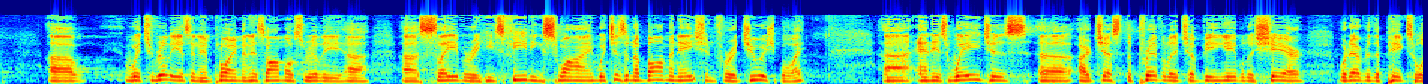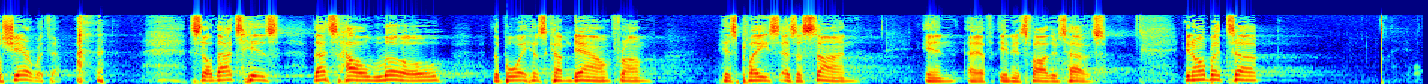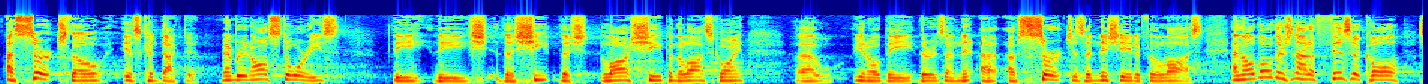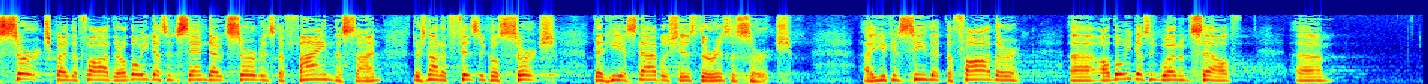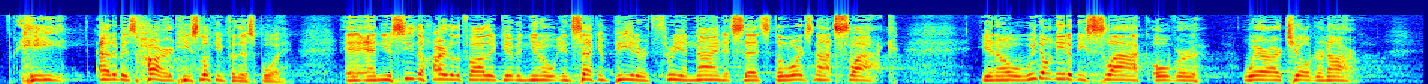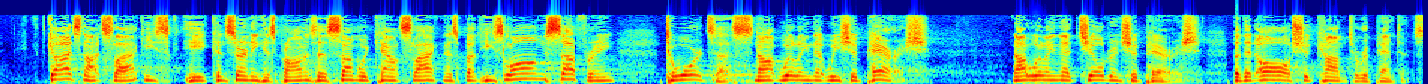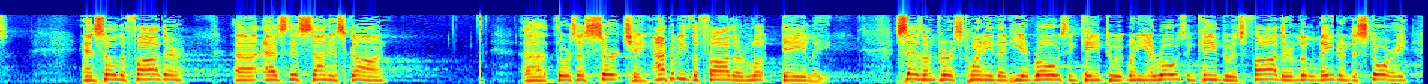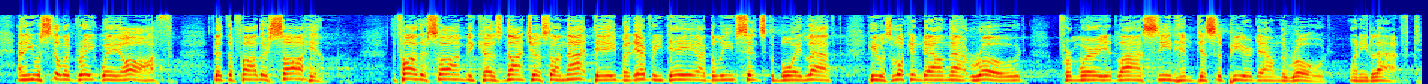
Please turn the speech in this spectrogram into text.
uh, which really isn't employment, it's almost really uh, slavery. He's feeding swine, which is an abomination for a Jewish boy. Uh, and his wages uh, are just the privilege of being able to share whatever the pigs will share with him. so that's his that's how low the boy has come down from his place as a son in, uh, in his father's house. You know, but uh, a search, though, is conducted. Remember, in all stories, the, the, the sheep, the lost sheep and the lost coin, uh, you know, the, there's a, a, search is initiated for the lost. And although there's not a physical search by the Father, although He doesn't send out servants to find the Son, there's not a physical search that He establishes, there is a search. Uh, you can see that the Father, uh, although He doesn't go out Himself, um, He, out of His heart, He's looking for this boy. And you see the heart of the Father given, you know, in 2 Peter 3 and 9, it says, The Lord's not slack you know, we don't need to be slack over where our children are. God's not slack. He's he, concerning his promises. Some would count slackness, but he's long suffering towards us, not willing that we should perish, not willing that children should perish, but that all should come to repentance. And so the Father, uh, as this son is gone, uh, there was a searching. I believe the Father looked daily says on verse 20 that he arose and came to it when he arose and came to his father a little later in the story and he was still a great way off that the father saw him. The father saw him because not just on that day but every day i believe since the boy left he was looking down that road from where he had last seen him disappear down the road when he left.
